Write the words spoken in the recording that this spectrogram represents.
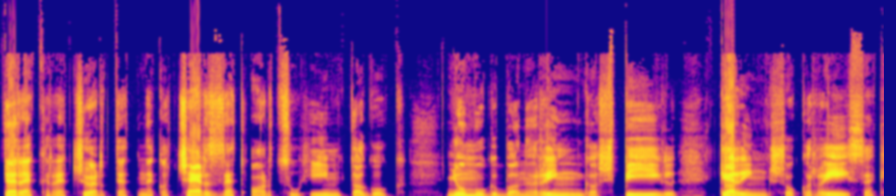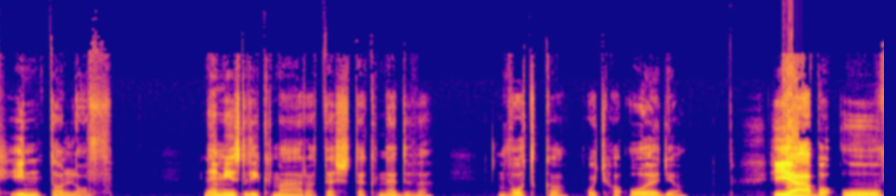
Terekre csörtetnek a cserzett arcú hímtagok, nyomukban ring a spíl, kering sok részek hinta lov. Nem ízlik már a testek nedve, vodka, hogyha oldja, hiába óv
